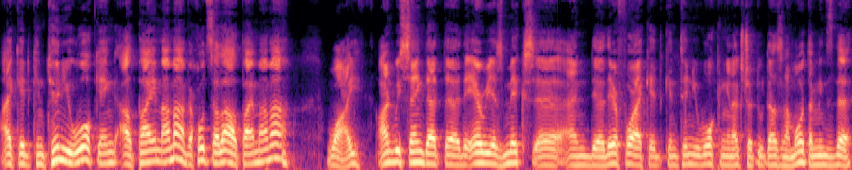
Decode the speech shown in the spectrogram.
I could continue walking Al Paimama, Vihutzala, Alpai Mama. why? Aren't we saying that uh, the areas mix uh, and uh, therefore I could continue walking an extra 2000 amot? That means the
